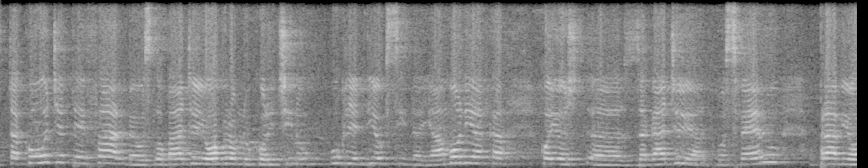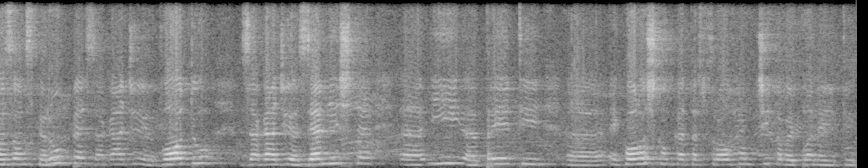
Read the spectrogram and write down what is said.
Takođe te farme oslobađaju ogromnu količinu ugljen dioksida i amonijaka koji zagađuje atmosferu, pravi ozonske rupe, zagađuje vodu, zagađuje zemljište i preti ekološkom katastrofom čitavoj planeti.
